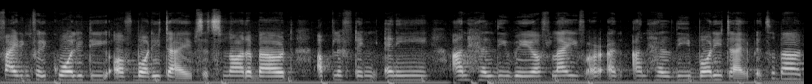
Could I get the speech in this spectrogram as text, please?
fighting for equality of body types. It's not about uplifting any unhealthy way of life or an unhealthy body type. It's about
